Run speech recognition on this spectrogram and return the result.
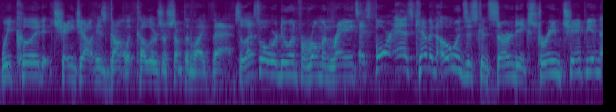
we could change out his gauntlet colors or something like that. So that's what we're doing for Roman Reigns. As far as Kevin Owens is concerned, the Extreme Champion,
